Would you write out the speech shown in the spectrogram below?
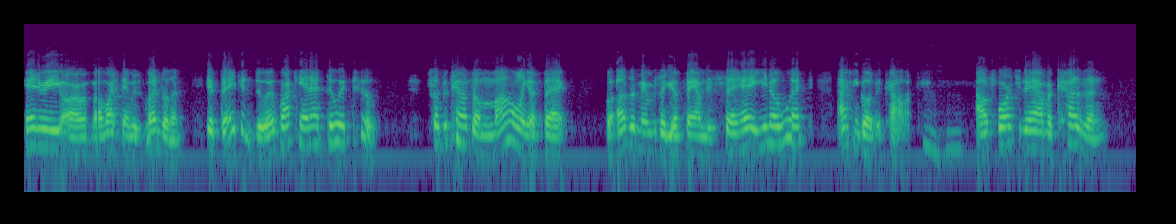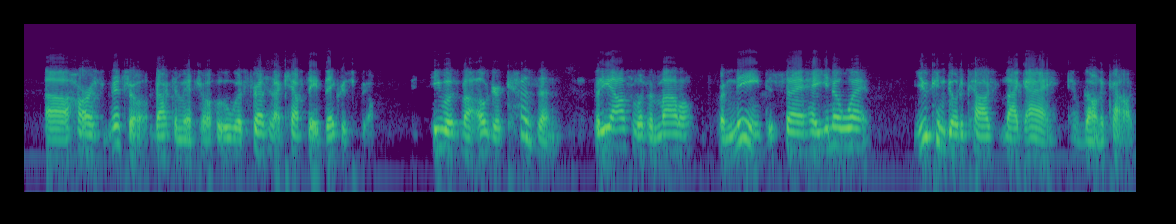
Henry or my wife's name is Gwendolyn, if they can do it, why can't I do it too? So it becomes a modeling effect for other members of your family to say, hey, you know what? I can go to college. Mm-hmm. I was fortunate to have a cousin, uh, Horace Mitchell, Dr. Mitchell, who was president of Cal State Bakersfield. He was my older cousin, but he also was a model for me to say, hey, you know what? You can go to college like I have gone to college.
